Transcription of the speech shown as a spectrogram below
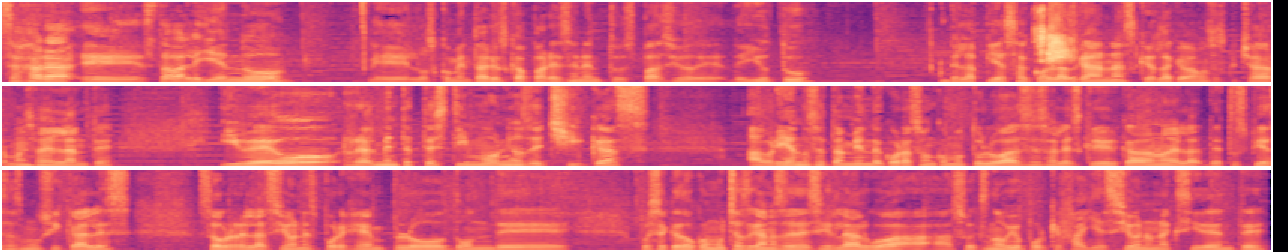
Sahara, eh, estaba leyendo eh, los comentarios que aparecen en tu espacio de, de YouTube de la pieza Con Sí. las ganas, que es la que vamos a escuchar más Ujú. adelante, y veo realmente testimonios de chicas abriéndose también de corazón como tú lo haces al escribir cada una de, la- de tus piezas musicales sobre relaciones, por ejemplo, donde pues se quedó con muchas ganas de decirle algo a, a su exnovio porque falleció en un accidente.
